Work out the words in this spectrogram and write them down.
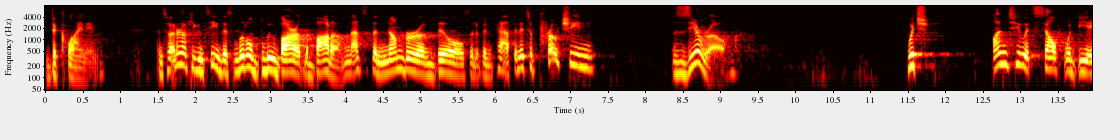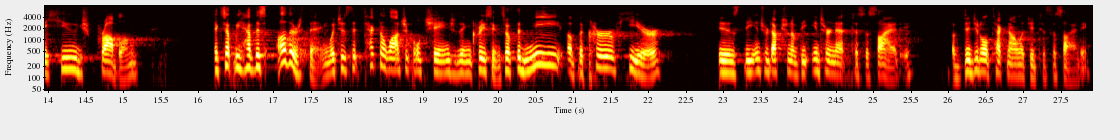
declining. And so I don't know if you can see this little blue bar at the bottom. That's the number of bills that have been passed. And it's approaching zero, which unto itself would be a huge problem, except we have this other thing, which is that technological change is increasing. So if the knee of the curve here is the introduction of the internet to society, of digital technology to society,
